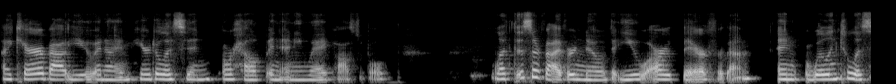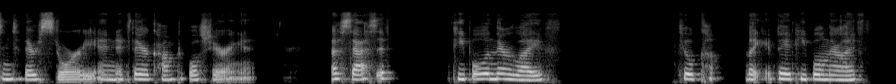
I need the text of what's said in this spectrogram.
I care about you and I am here to listen or help in any way possible. Let the survivor know that you are there for them and willing to listen to their story and if they are comfortable sharing it. Assess if people in their life feel com- like if they have people in their life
